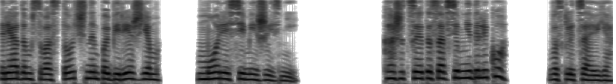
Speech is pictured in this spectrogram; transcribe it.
Рядом с восточным побережьем море семи жизней. «Кажется, это совсем недалеко», — восклицаю я.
